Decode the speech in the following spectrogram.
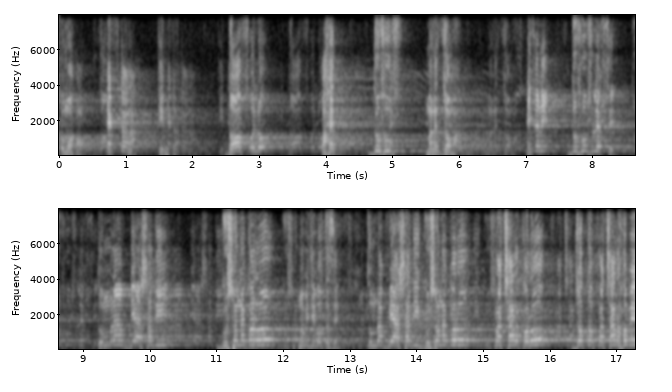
সমূহ একটা না, তিনটা। দফ হলো ওয়াহেদ, দুফুফ মানে জমা। এখানে দুফুফ লেখছে, তোমরা বিয়া ঘোষণা করো, নবীজি বলতেছেন তোমরা বিয়া শাদী ঘোষণা করো, প্রচার করো, যত প্রচার হবে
